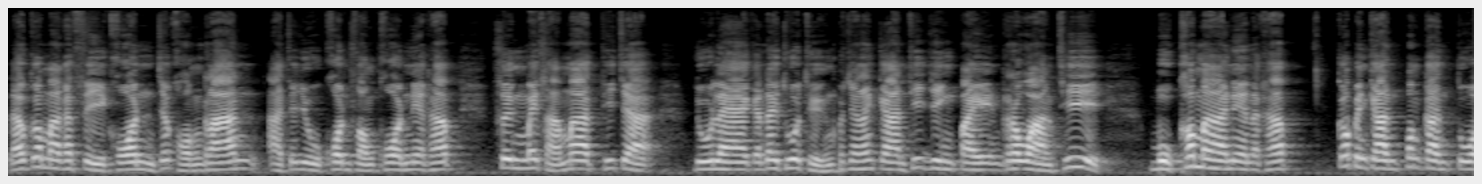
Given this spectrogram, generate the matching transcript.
แล้วก็มากันสี่คนเจ้าของร้านอาจจะอยู่คนสองคนเนี่ยครับซึ่งไม่สามารถที่จะดูแลกันได้ทั่วถึงเพราะฉะนั้นการที่ยิงไประหว่างที่บุกเข้ามาเนี่ยนะครับ ก็เป็นการป้องกันตัว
